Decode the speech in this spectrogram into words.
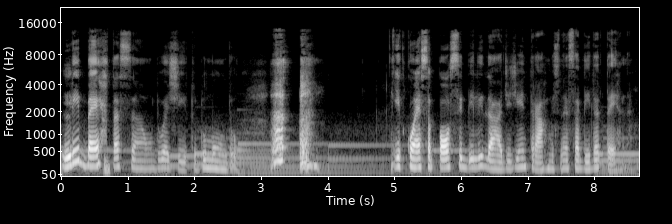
libertação do Egito, do mundo. E com essa possibilidade de entrarmos nessa vida eterna.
